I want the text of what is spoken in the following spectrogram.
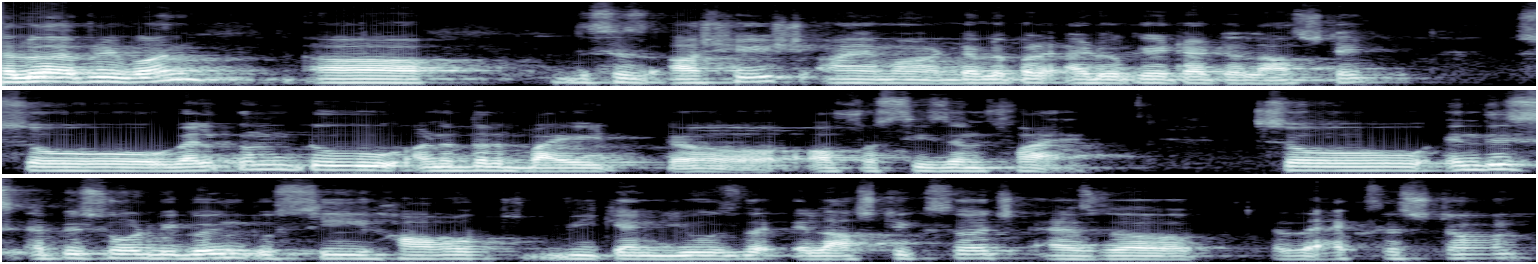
Hello, everyone. Uh, this is Ashish. I am a developer advocate at Elastic. So welcome to another bite uh, of a season five. So in this episode, we're going to see how we can use the Elasticsearch as a RAG system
